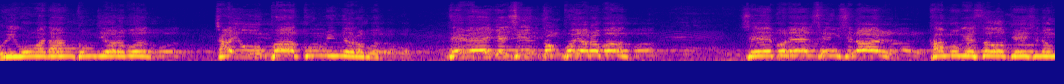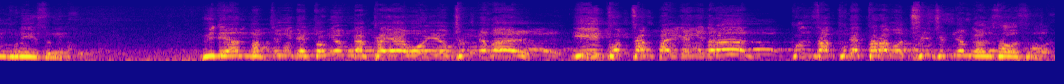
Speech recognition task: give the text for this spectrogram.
우리 공화당 동지 여러분, 자유우파 국민 여러분, 해외에 계신 동포 여러분, 세 번의 생신을 감옥에서 계시는 분이 있습니다. 위대한 박정희 대통령 각하의 5.16 혁명을 이 토착 빨갱이들은 군사 쿠데타라고 70년간 싸웠습니다.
